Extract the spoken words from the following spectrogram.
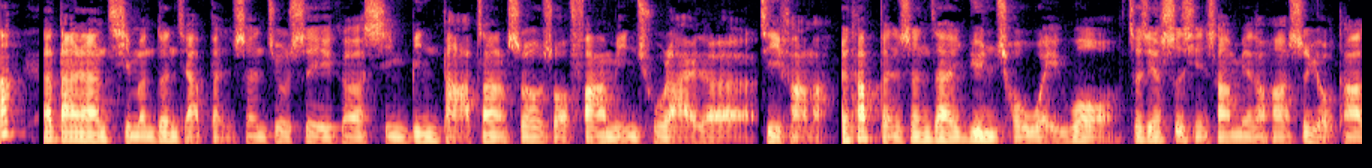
那当然，奇门遁甲本身就是一个行兵打仗时候所发明出来的技法嘛，所以它本身在运筹帷幄这件事情上面的话是有它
